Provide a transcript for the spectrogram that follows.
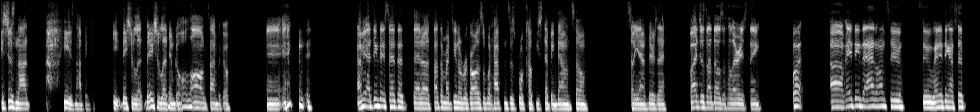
he's just not. He has not been good. He, they should let they should let him go a long time ago. And, and I mean, I think they said that that uh, Tata Martino, regardless of what happens this World Cup, he's stepping down. So, so yeah, there's that. But I just thought that was a hilarious thing. But um, anything to add on to to anything I said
